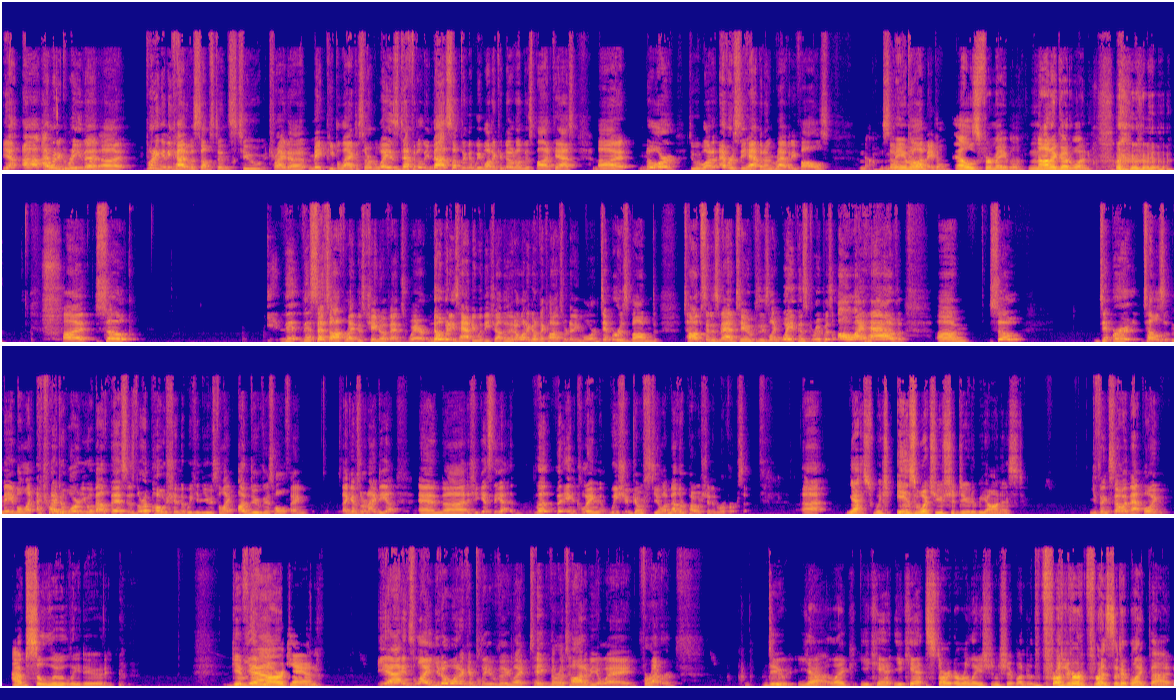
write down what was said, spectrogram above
Yeah, uh, I would agree that uh, putting any kind of a substance to try to make people act a certain way is definitely not something that we want to condone on this podcast. Uh, nor do we want to ever see happen on Gravity Falls. No, So, Mabel, on, Mabel. L's for Mabel. Not a good one. Uh, so th- this sets off right this chain of events where nobody's happy with each other. They don't want to go to the concert anymore. Dipper is bummed. Thompson is mad too because he's like, "Wait, this group is all I have." Um, so Dipper tells Mabel, "Like, I tried to warn you about this. Is there a potion that we can use to like undo this whole thing?" That gives her an idea, and uh, she gets the the the inkling we should go steal another potion and reverse it. Uh, yes, which is what you should do, to be honest. you think so at that point? Absolutely, dude. Give Yeah. them Narcan. Yeah, it's like you don't want to completely like take their autonomy away forever. dude yeah like you can't you can't start a relationship under the under a precedent like that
